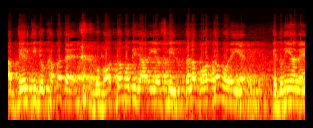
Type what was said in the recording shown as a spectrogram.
अब तेल की जो खपत है, वो बहुत कम होती जा रही है, उसकी तलब बहुत कम हो रही है कि दुनिया ने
